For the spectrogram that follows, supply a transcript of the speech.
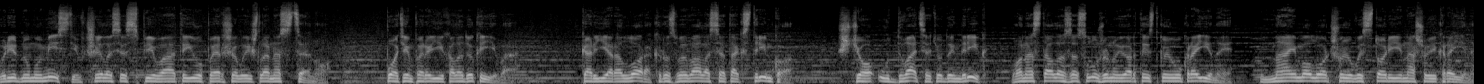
У рідному місті вчилася співати і уперше вийшла на сцену. Потім переїхала до Києва. Кар'єра Лорак розвивалася так стрімко, що у 21 рік вона стала заслуженою артисткою України, наймолодшою в історії нашої країни.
